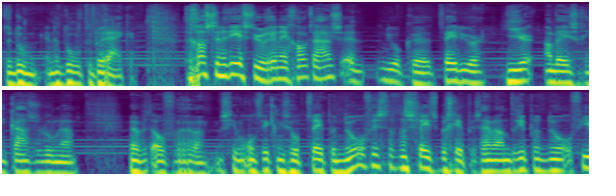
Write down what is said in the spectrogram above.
te doen en het doel te bereiken. De gast in het eerste uur, René Grotehuis. En nu ook uh, tweede uur hier aanwezig in Casaluna. We hebben het over misschien wel ontwikkelingshulp 2.0. Of is dat een slechts begrip? Zijn we aan 3.0 of 4.0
